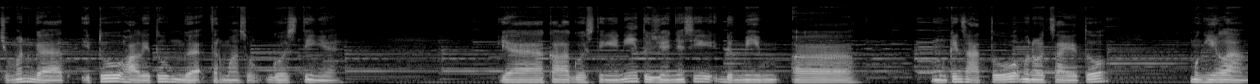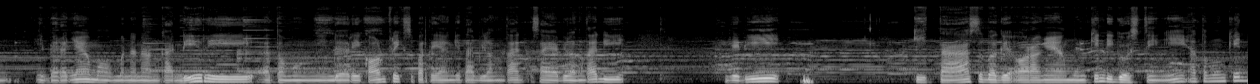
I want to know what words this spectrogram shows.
Cuman nggak itu hal itu nggak termasuk ghosting ya. Ya kalau ghosting ini tujuannya sih demi uh, mungkin satu menurut saya itu menghilang. Ibaratnya mau menenangkan diri atau menghindari konflik seperti yang kita bilang tadi saya bilang tadi. Jadi kita sebagai orang yang mungkin digostingi atau mungkin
